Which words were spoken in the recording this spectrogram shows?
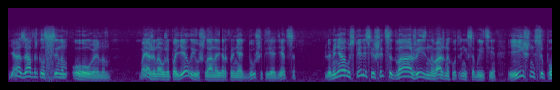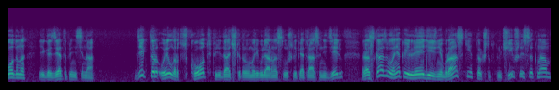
я завтракал с сыном Оуэном. Моя жена уже поела и ушла наверх принять душ и переодеться. Для меня успели свершиться два жизненно важных утренних события. Яичница подана и газета принесена. Диктор Уиллард Скотт, передачи которого мы регулярно слушали пять раз в неделю, рассказывал о некой леди из Небраски, только что подключившейся к нам.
